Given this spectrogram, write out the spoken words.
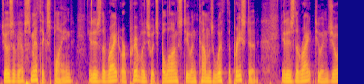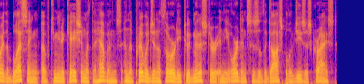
Joseph F. Smith explained, It is the right or privilege which belongs to and comes with the priesthood. It is the right to enjoy the blessing of communication with the heavens and the privilege and authority to administer in the ordinances of the gospel of Jesus Christ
